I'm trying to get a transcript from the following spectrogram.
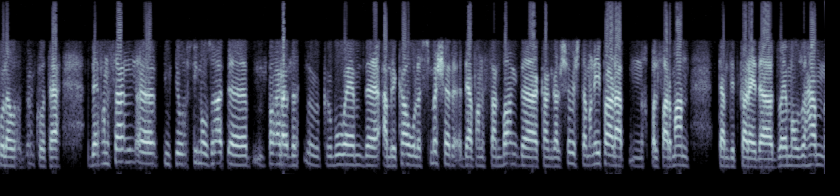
ټول اوریدونکو ته د افغانستان کې اوسي موضوعات په اړه د کوم د امریکا ولسمشر د افغانستان بانک د کنګل شوې شتمنۍ په اړه خپل فرمان تمدید کړی دا دوی موضوع هم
